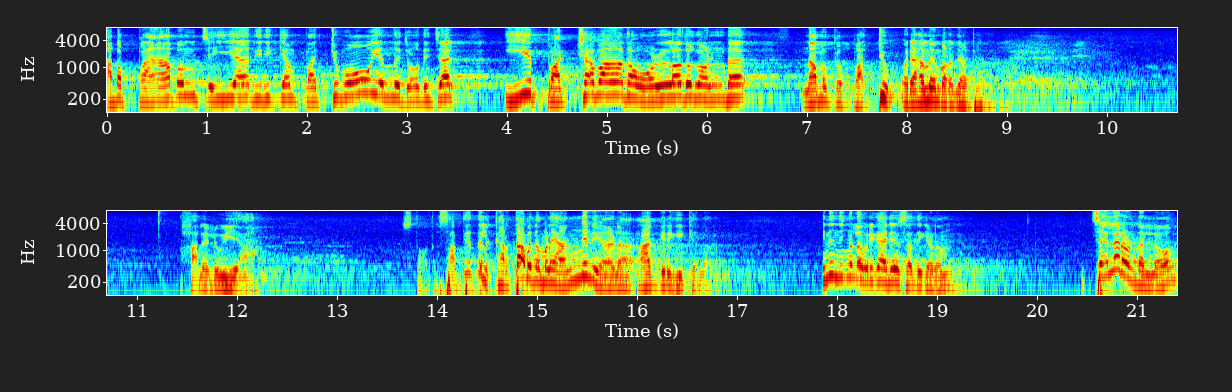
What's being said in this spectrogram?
അപ്പൊ പാപം ചെയ്യാതിരിക്കാൻ പറ്റുമോ എന്ന് ചോദിച്ചാൽ ഈ പക്ഷപാതം ഉള്ളത് കൊണ്ട് നമുക്ക് പറ്റും. ഒരാമയും പറഞ്ഞാട്ടെ ഹല്ലേലൂയ. സ്തോത്രം. സത്യത്തിൽ കർത്താവ് നമ്മളെ അങ്ങനെയാണ് ആഗ്രഹിക്കുന്നത്. ഇനി നിങ്ങൾ ഒരു കാര്യം ശ്രദ്ധിക്കണം. ചിലരുണ്ടല്ലോ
